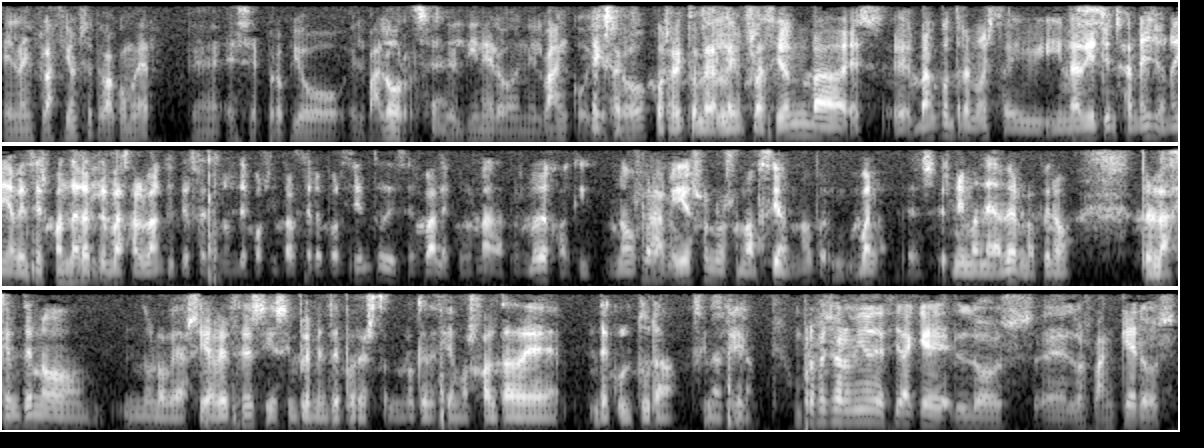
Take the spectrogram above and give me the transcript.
en la inflación se te va a comer eh, ese propio el valor del dinero en el banco. Y Exacto, correcto. La, inflación va, es, eh, va en contra nuestra y, nadie piensa en ello, ¿no? Y a veces cuando ahora te vas al banco y te ofrecen un depósito al 0%, dices, vale, pues nada, pues lo dejo aquí. No, para mí eso no es una opción, ¿no? Pues, bueno, es, mi manera de verlo, pero, pero la gente no, no lo ve así a veces y es simplemente por esto, lo que decíamos, falta de, de cultura financiera. Un profesor mío decía que los, eh, los banqueros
